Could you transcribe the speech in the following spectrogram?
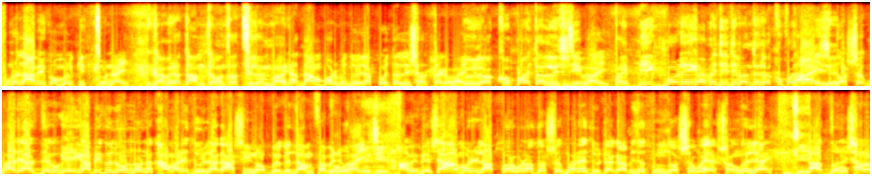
কোনো লাভি কম্বল কিচ্ছু নাই। গাভীর দাম কেমন চাচ্ছিলেন ভাই? এটার দাম পড়বে দুই লাখ পঁয়তাল্লিশ হাজার টাকা ভাই। দুই লক্ষ পঁয়তাল্লিশ। জি ভাই। ভাই বিগ বডি গাভী দিয়ে দিবেন দুই লক্ষ ভাই দর্শক ভাই আজ দেখুক এই অন্য অন্য খামারে দুই লাখ আশি নব্বই দাম চাবেন ভাই। আমি বেশি আমারই লাভ করব না দর্শক ভাই দুইটা গাবি যদি তুমি দর্শক ভাই একসঙ্গে লাই তার জন্য সারা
